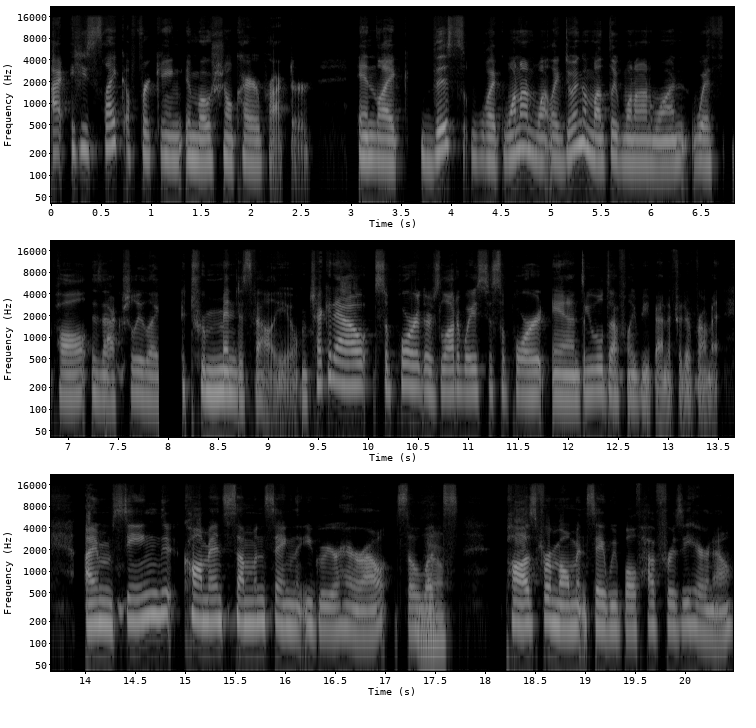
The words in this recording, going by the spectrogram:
I, he's like a freaking emotional chiropractor. And like this, like one on one, like doing a monthly one on one with Paul is actually like a tremendous value. Check it out, support. There's a lot of ways to support, and you will definitely be benefited from it. I'm seeing the comments, someone saying that you grew your hair out. So Yeah. let's pause for a moment and say we both have frizzy hair now.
